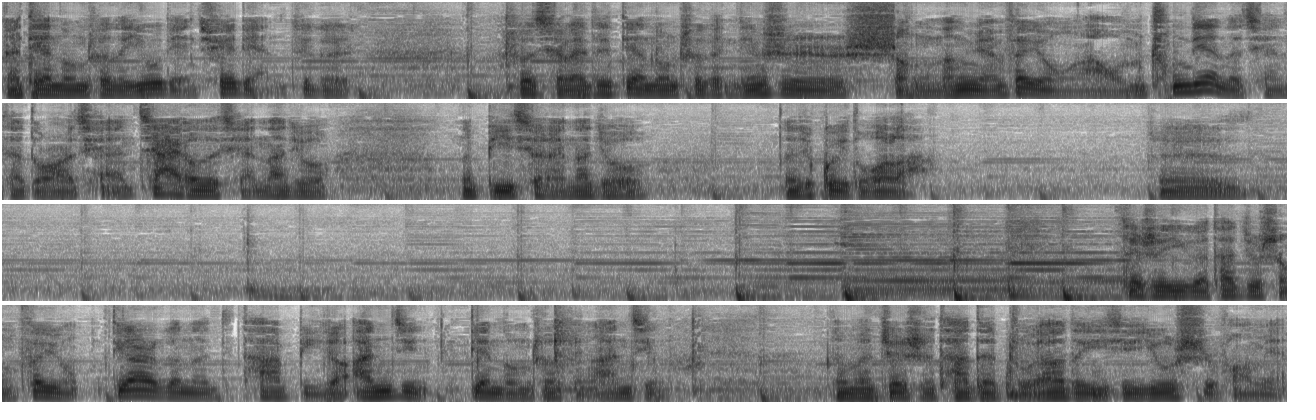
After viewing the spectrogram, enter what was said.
那电动车的优点缺点这个。说起来，这电动车肯定是省能源费用啊！我们充电的钱才多少钱？加油的钱那就那比起来那就那就贵多了。呃，这是一个，它就省费用。第二个呢，它比较安静，电动车很安静。那么这是它的主要的一些优势方面，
